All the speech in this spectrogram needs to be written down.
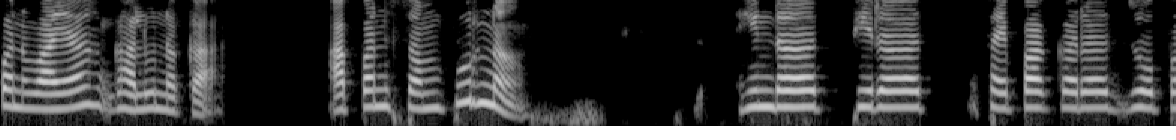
पण वाया घालू नका. आपण संपूर्ण हिंडत फिरत स्वयंपाक करत झोप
